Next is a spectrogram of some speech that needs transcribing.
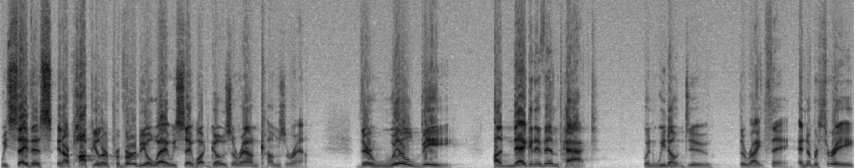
We say this in our popular proverbial way. We say, what goes around comes around. There will be a negative impact when we don't do the right thing. And number three,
